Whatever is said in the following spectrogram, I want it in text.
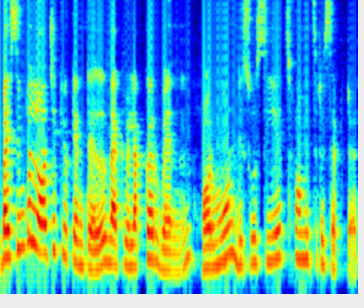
By simple logic, you can tell that will occur when hormone dissociates from its receptor.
